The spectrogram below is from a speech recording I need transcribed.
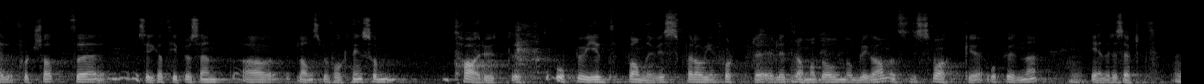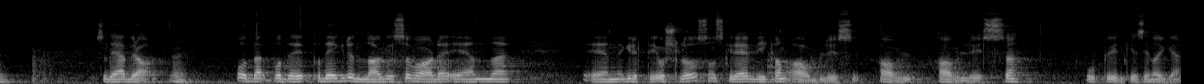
er fortsatt uh, ca. 10 av landets befolkning som tar ut et opioid, vanligvis Paralgin forte eller Tramadol Nobligan, altså de svake opioidene, én mm. resept. Mm. Så det er bra. Mm. Og på, det, på, det, grunnlaget så var det en uh, en gruppe i Oslo som skrev vi kan avlyse, av, avlyse opioidkrise i Norge.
